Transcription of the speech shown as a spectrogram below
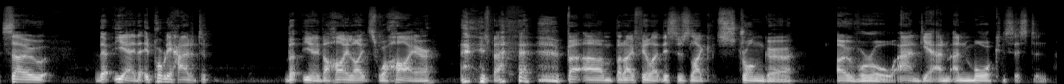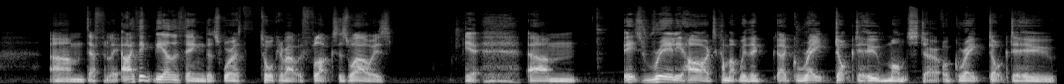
So th- yeah, it probably had but you know the highlights were higher but um but i feel like this was like stronger overall and yeah and, and more consistent um definitely. I think the other thing that's worth talking about with flux as well is yeah um it's really hard to come up with a, a great doctor who monster or great doctor who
